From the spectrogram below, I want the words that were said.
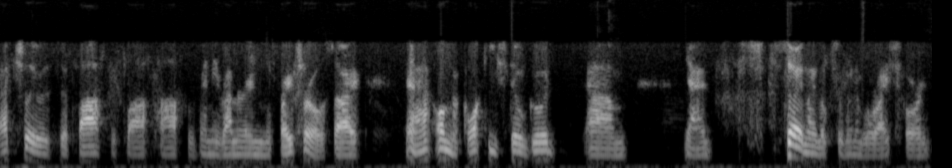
actually was the fastest last half of any runner in the free for all. So, you know, on the clock, he's still good. Um, you know, certainly looks a winnable race for him.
